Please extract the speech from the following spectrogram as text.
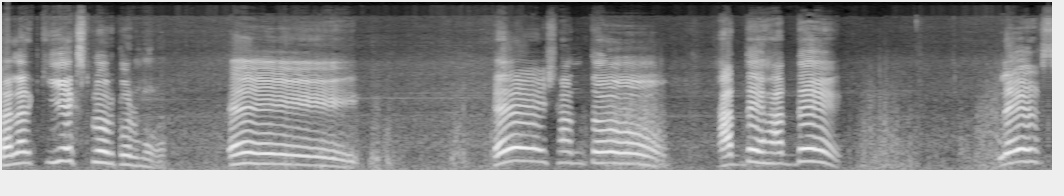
তাহলে আর কি এক্সপ্লোর করব? এই এই শান্ত। হাত দে হাত দে। লেটস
